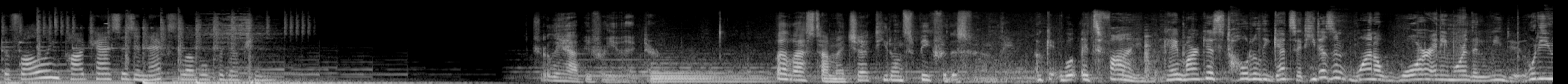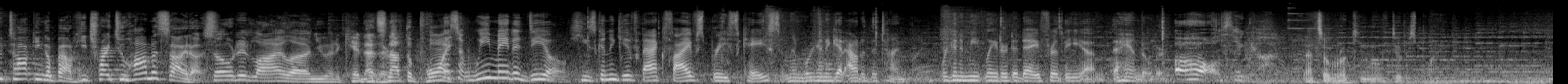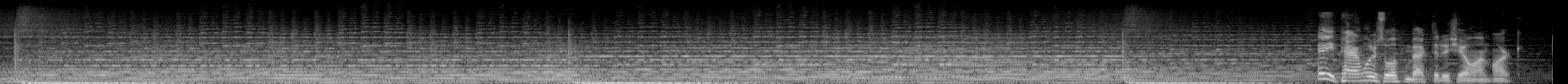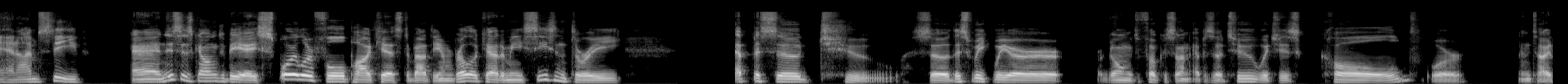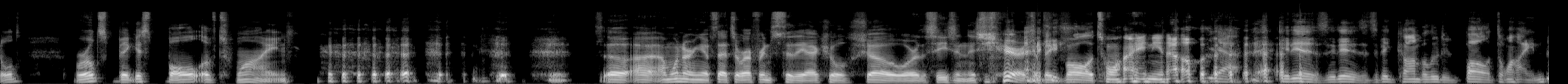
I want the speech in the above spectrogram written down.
The following podcast is a next level production. Truly happy for you, Victor. But last time I checked, you don't speak for this family. Okay, well, it's fine. Okay, Marcus totally gets it. He doesn't want a war any more than we do. What are you talking about? He tried to homicide us. So did Lila, and you had a kid That's with her. not the point. Listen, we made a deal. He's gonna give back Five's briefcase, and then we're gonna get out of the timeline. We're gonna meet later today for the um, the handover. Oh, thank God. That's a rookie move. Dude is playing. Hey, panelers, welcome back to the show. I'm Mark. And I'm Steve. And this is going to be a spoiler full podcast about the Umbrella Academy Season 3, Episode 2. So this week we are going to focus on Episode 2, which is called or entitled World's Biggest Ball of Twine. so uh, I'm wondering if that's a reference to the actual show or the season this year. It's a big ball of twine, you know? Yeah, it is. It is. It's a big convoluted ball of twine.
